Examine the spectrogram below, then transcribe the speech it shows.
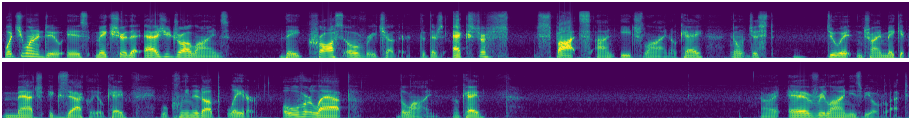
what you want to do is make sure that as you draw lines, they cross over each other, that there's extra spots on each line, okay? Don't just do it and try and make it match exactly, okay? We'll clean it up later. Overlap the line, okay? All right, every line needs to be overlapped.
